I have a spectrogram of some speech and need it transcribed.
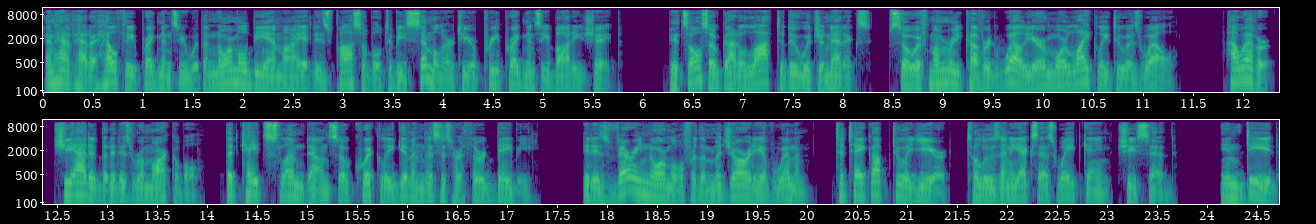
and have had a healthy pregnancy with a normal BMI it is possible to be similar to your pre-pregnancy body shape. It's also got a lot to do with genetics, so if mum recovered well you're more likely to as well. However, she added that it is remarkable that Kate slimmed down so quickly given this is her third baby. It is very normal for the majority of women to take up to a year to lose any excess weight gain, she said. Indeed,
